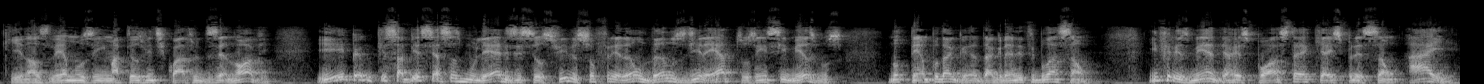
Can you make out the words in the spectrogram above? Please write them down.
que nós lemos em Mateus 24, 19, e quis saber se essas mulheres e seus filhos sofrerão danos diretos em si mesmos no tempo da, da grande tribulação. Infelizmente, a resposta é que a expressão ai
